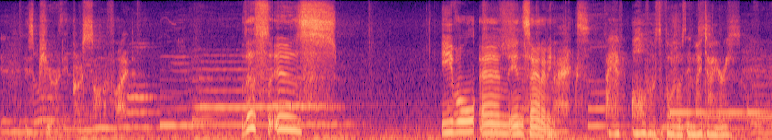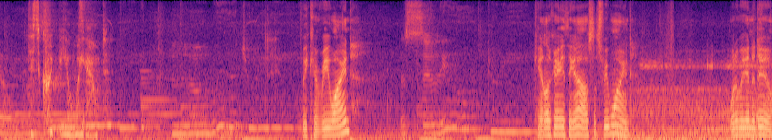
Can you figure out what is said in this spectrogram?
is purity personified. This is evil and insanity. Max. I have all those photos in my diary. This could be a way out. We can rewind. Can't look at anything else. Let's rewind. What are we gonna do?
